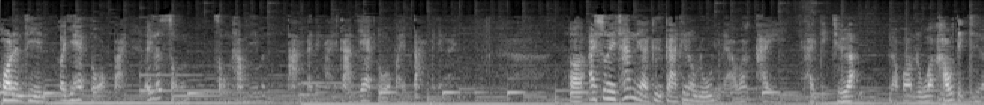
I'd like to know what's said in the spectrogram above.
quarantine ก็แยกตัวออกไปเอ้ยแล้วสองสองคำนี้มัน ต่างกันยังไง การแยกตัวออกไปต่างกันยังไง isolation เนี่ยคือการที่เรารู้อยู่แล้วว่าใครใครติดเชื้อเราก็รู้ว่าเขาติดเชื้อ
